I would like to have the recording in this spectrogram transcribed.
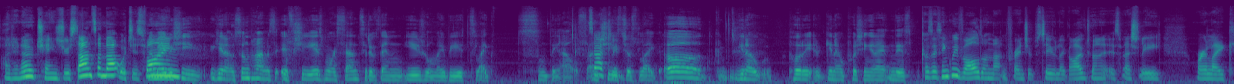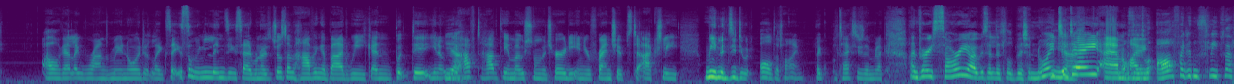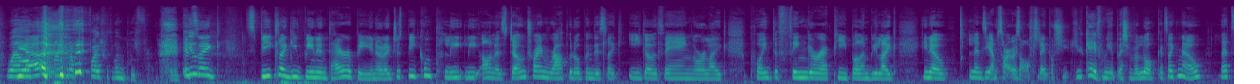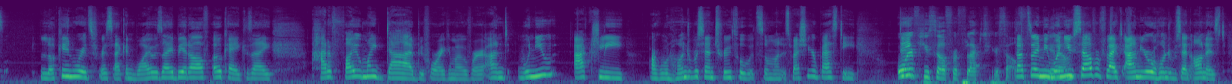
I don't know, changed your stance on that, which is And fine. maybe she, you know, sometimes if she is more sensitive than usual, maybe it's like something else, Exactly. and she's just like, oh, you know, put it, you know, pushing it out in this. because I think we've all done that in friendships too. Like I've done it, especially where like I'll get like randomly annoyed at like say something Lindsay said when I was just I'm having a bad week, and but the you know you have to have the emotional maturity in your friendships to actually. Me and Lindsay do it all the time. Like we'll text each other and be like, "I'm very sorry, I was a little bit annoyed Yeah. today. Um, I was a I." little off. I didn't sleep that well. Yeah. I had a fight with my boyfriend. Thank It's you. like speak like you've been in therapy, you know, like just be completely honest. Don't try and wrap it up in this like ego thing or like point the finger at people and be like, you know, Lindsay, I'm sorry I was off today, but you, you gave me a bit of a look. It's like, no, let's look inwards for a second. Why was I a bit off? Okay, because I had a fight with my dad before I came over. And when you actually are 100% truthful with someone, especially your bestie, or if you self-reflect yourself. that's what I mean. when know? you self reflect and you're 100% honest,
